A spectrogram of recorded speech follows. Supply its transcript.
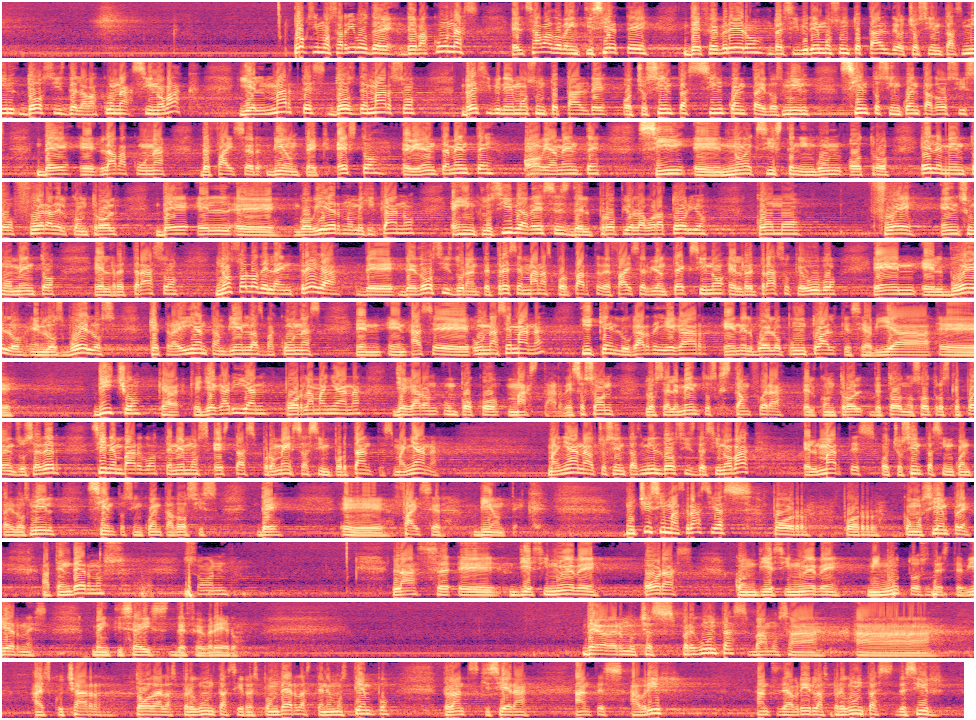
Próximos arribos de vacunas. El sábado 27 de febrero recibiremos un total de 800 mil dosis de la vacuna Sinovac y el martes 2 de marzo recibiremos un total de 852 mil 150 dosis de eh, la vacuna de Pfizer BioNTech. Esto, evidentemente, obviamente, si eh, no existe ningún otro elemento fuera del control del eh, gobierno mexicano e inclusive a veces del propio laboratorio, como fue en su momento el retraso no solo de la entrega de, dosis durante tres semanas por parte de Pfizer BioNTech, sino el retraso que hubo en el vuelo, en los vuelos que traían también las vacunas en, hace una semana y que en lugar de llegar en el vuelo puntual que se había eh, dicho que, llegarían por la mañana, llegaron un poco más tarde. Esos son los elementos que están fuera del control de todos nosotros que pueden suceder. Sin embargo, tenemos estas promesas importantes. Mañana, mañana 800 mil dosis de Sinovac, el martes 852 mil 150 dosis de eh, Pfizer BioNTech. Muchísimas gracias por, por, como siempre, atendernos son las 19 eh, horas con 19 minutos de este viernes 26 de febrero. Debe haber muchas preguntas, vamos a, a, a, escuchar todas las preguntas y responderlas, tenemos tiempo, pero antes quisiera, antes abrir, antes de abrir las preguntas, decir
